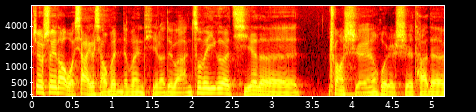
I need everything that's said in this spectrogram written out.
这就涉及到我下一个想问你的问题了，对吧？你作为一个企业的创始人，或者是他的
